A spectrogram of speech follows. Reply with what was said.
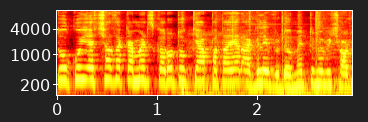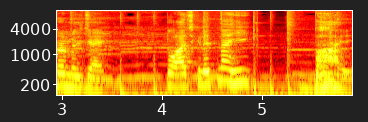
तो कोई अच्छा सा कमेंट्स करो तो क्या पता यार अगले वीडियो में तुम्हें भी शॉर्टर मिल जाए। तो आज के लिए इतना ही। बाय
